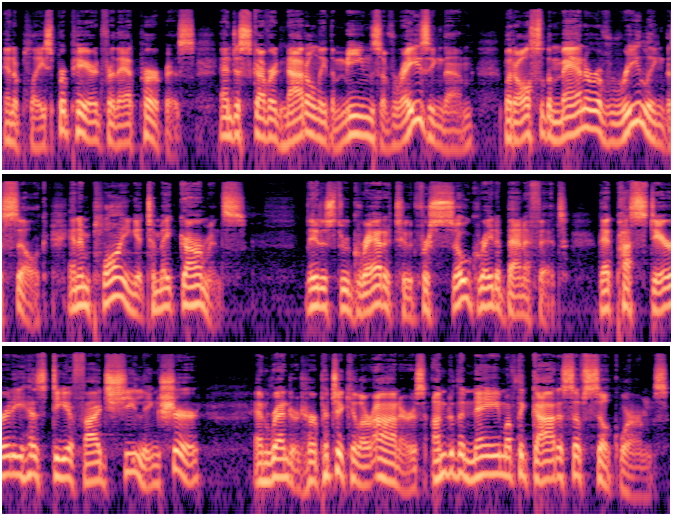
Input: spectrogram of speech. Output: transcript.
in a place prepared for that purpose, and discovered not only the means of raising them, but also the manner of reeling the silk and employing it to make garments. It is through gratitude for so great a benefit that posterity has deified Shi Ling Shi and rendered her particular honors under the name of the goddess of silkworms.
